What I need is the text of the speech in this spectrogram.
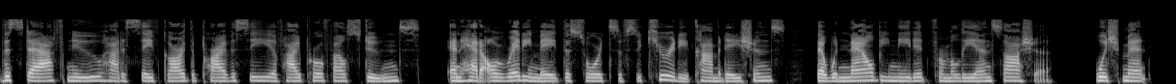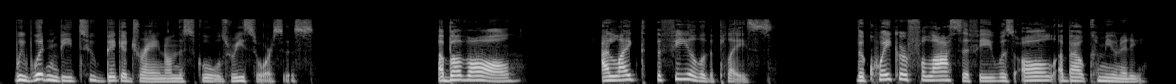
The staff knew how to safeguard the privacy of high profile students and had already made the sorts of security accommodations that would now be needed for Malia and Sasha which meant we wouldn't be too big a drain on the school's resources. Above all, I liked the feel of the place. The Quaker philosophy was all about community,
